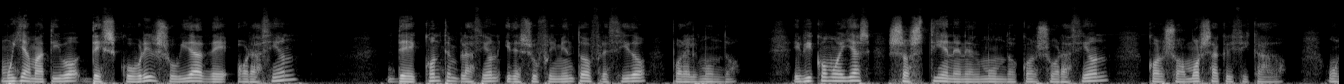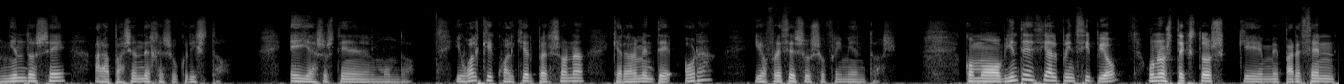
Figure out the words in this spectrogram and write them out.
muy llamativo descubrir su vida de oración, de contemplación y de sufrimiento ofrecido por el mundo. Y vi cómo ellas sostienen el mundo con su oración, con su amor sacrificado, uniéndose a la pasión de Jesucristo. Ellas sostienen el mundo, igual que cualquier persona que realmente ora y ofrece sus sufrimientos. Como bien te decía al principio, unos textos que me parecen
